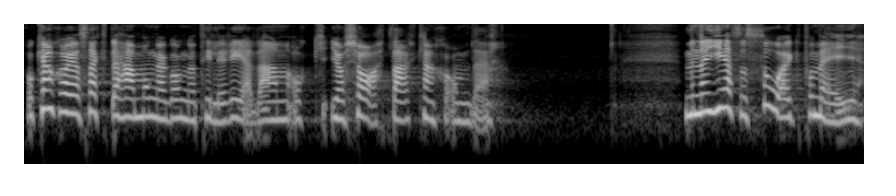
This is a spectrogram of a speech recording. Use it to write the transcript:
Och kanske har jag sagt det här många gånger till er redan och jag tjatar kanske om det. Men när Jesus såg på mig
